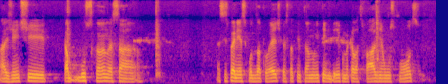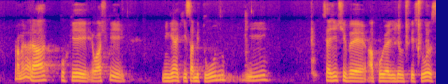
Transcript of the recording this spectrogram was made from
a gente está buscando essa essa experiência com os atléticos, está tentando entender como é que elas fazem alguns pontos para melhorar, porque eu acho que ninguém aqui sabe tudo e se a gente tiver apoio ali de outras pessoas,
